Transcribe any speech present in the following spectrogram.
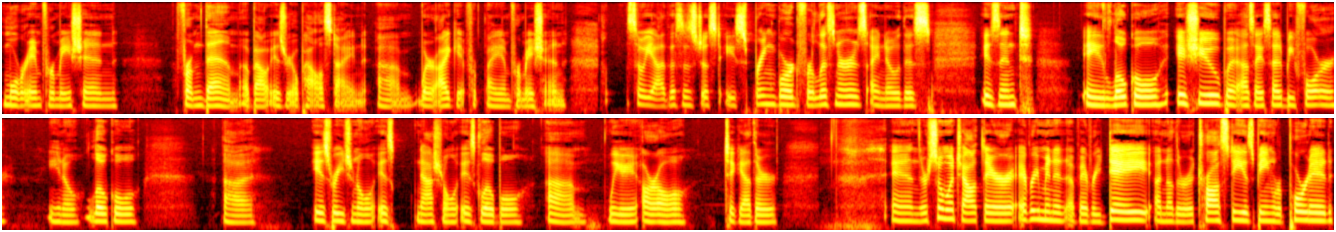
more information from them about Israel Palestine, um, where I get my information. So, yeah, this is just a springboard for listeners. I know this isn't a local issue, but as I said before, you know, local uh, is regional, is national, is global. Um, we are all together. And there's so much out there. Every minute of every day, another atrocity is being reported.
